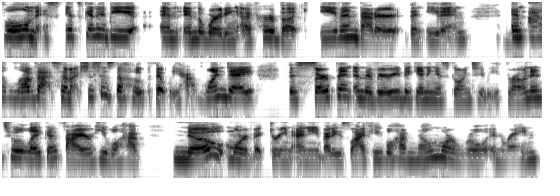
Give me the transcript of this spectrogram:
fullness. It's going to be, in, in the wording of her book, even better than Eden. And I love that so much. This is the hope that we have. One day, the serpent in the very beginning is going to be thrown into a lake of fire. He will have no more victory in anybody's life. He will have no more rule and reign.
